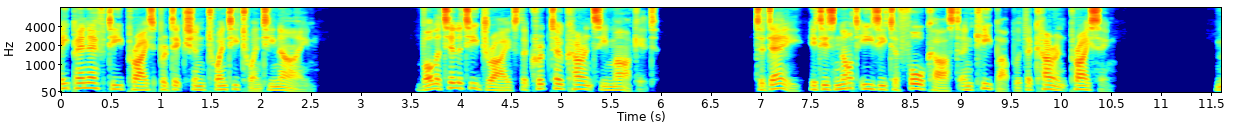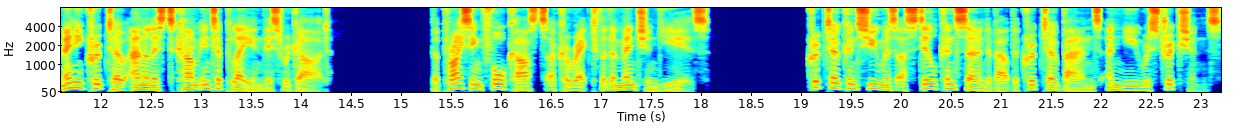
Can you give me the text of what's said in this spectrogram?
Ape NFT Price Prediction 2029 Volatility drives the cryptocurrency market. Today, it is not easy to forecast and keep up with the current pricing. Many crypto analysts come into play in this regard. The pricing forecasts are correct for the mentioned years. Crypto consumers are still concerned about the crypto bans and new restrictions.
